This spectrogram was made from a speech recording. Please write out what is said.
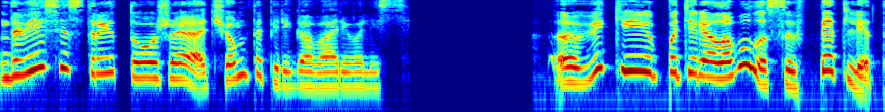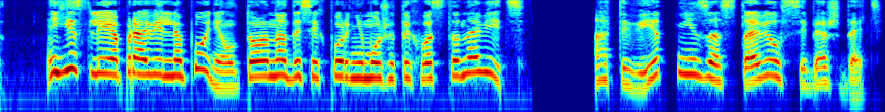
Две сестры тоже о чем-то переговаривались. Э, Вики потеряла волосы в пять лет. Если я правильно понял, то она до сих пор не может их восстановить. Ответ не заставил себя ждать.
